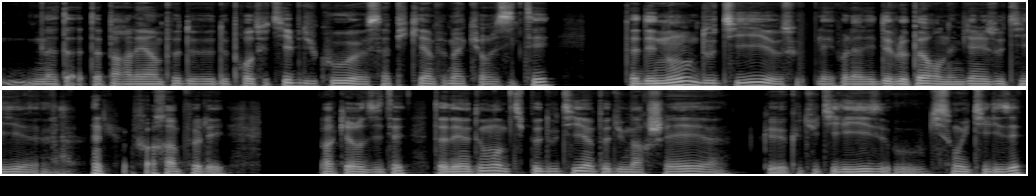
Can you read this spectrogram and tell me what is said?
tu as parlé un peu de prototypes, du coup, ça a piqué un peu ma curiosité. Tu as des noms d'outils, les voilà, les développeurs, on aime bien les outils, voir un peu les par curiosité. Tu as des noms un petit peu d'outils un peu du marché, heu, que tu utilises ou qui sont utilisés?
